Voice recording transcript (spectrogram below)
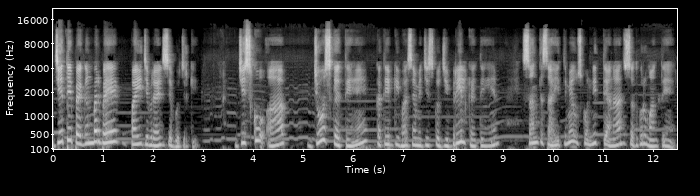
जेते पैगंबर भय पाई जबराइल से बुज़ुर्ग की। जिसको आप जोश कहते हैं, कतीब की भाषा में जिसको जिब्रील कहते हैं संत साहित्य में उसको नित्य अनाज सदगुरु मानते हैं,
